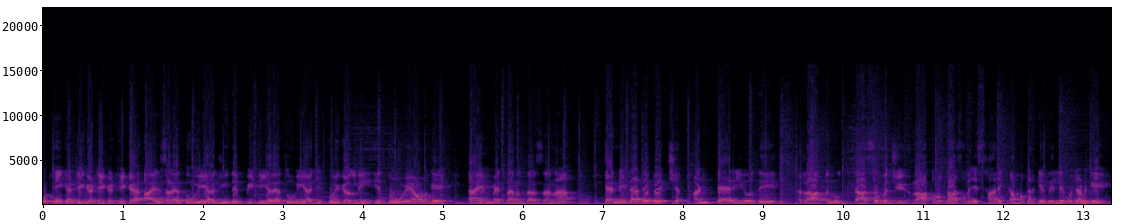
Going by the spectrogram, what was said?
ਉਹ ਠੀਕ ਹੈ ਠੀਕ ਹੈ ਠੀਕ ਹੈ ਠੀਕ ਹੈ। ਆਇਲਸ ਵਾਲਿਆ ਤੂੰ ਵੀ ਆ ਜੀ ਤੇ ਪੀਟੀ ਵਾਲਿਆ, ਤੂੰ ਵੀ ਆ ਜੀ, ਕੋਈ ਗੱਲ ਨਹੀਂ। ਇਹ ਦੋਵੇਂ ਆਉਣਗੇ। ਟਾਈਮ ਮੈਂ ਤੁਹਾਨੂੰ ਦੱਸ ਨਾ, ਕੈਨੇਡਾ ਦੇ ਵਿੱਚ ਅੰਟੈਰੀਓ ਦੇ ਰਾਤ ਨੂੰ 10 ਵਜੇ, ਰਾਤ ਨੂੰ 10 ਵਜੇ ਸਾਰੇ ਕੰਮ ਕਰਕੇ ਵਿਹਲੇ ਹੋ ਜਾਣਗੇ।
